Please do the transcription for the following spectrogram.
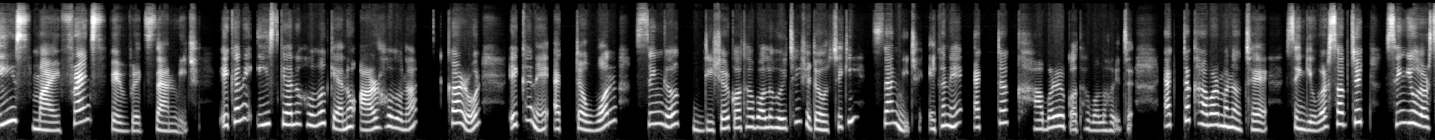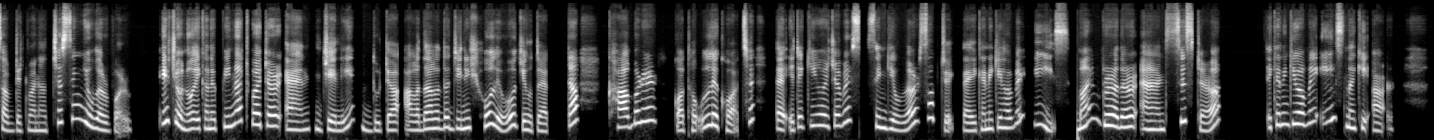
is my friends favourite sandwich এখানে ইজ কেন হলো, কেন আর হলো না? কারণ এখানে একটা ওয়ান সিঙ্গেল ডিশের কথা বলা হয়েছে, সেটা হচ্ছে কি স্যান্ডউইচ এখানে একটা খাবারের কথা বলা হয়েছে। একটা খাবার মানে হচ্ছে সিঙ্গুলার সাবজেক্ট সিঙ্গুলার সাবজেক্ট মানে হচ্ছে সিঙ্গুলার ভার্ব এই জন্য এখানে পিনাট বাটার অ্যান্ড জেলি দুটা আলাদা আলাদা জিনিস হলেও যেহেতু একটা খাবারের কথা উল্লেখ আছে, তাই এটা কি হয়ে যাবে? সিঙ্গুলার সাবজেক্ট তাই এখানে কি হবে? Is my brother and sister এখানে কি হবে? ইজ নাকি are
